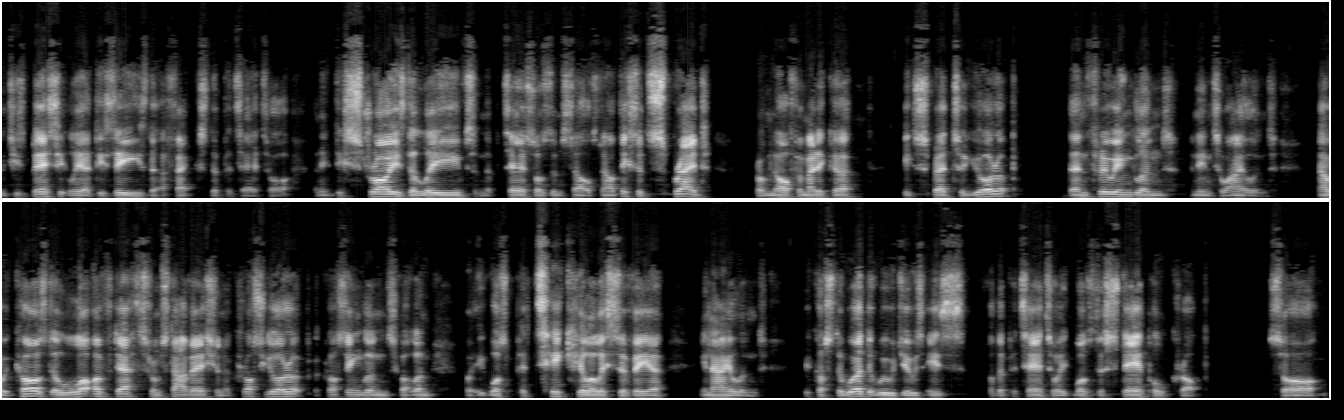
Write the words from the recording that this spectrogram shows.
which is basically a disease that affects the potato and it destroys the leaves and the potatoes themselves. Now, this had spread from North America, it spread to Europe, then through England and into Ireland. Now, it caused a lot of deaths from starvation across Europe, across England, Scotland, but it was particularly severe in Ireland because the word that we would use is for the potato, it was the staple crop. So,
